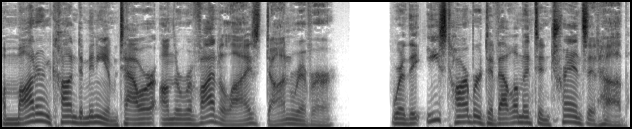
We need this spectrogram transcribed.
a modern condominium tower on the revitalized Don River, where the East Harbor Development and Transit Hub,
